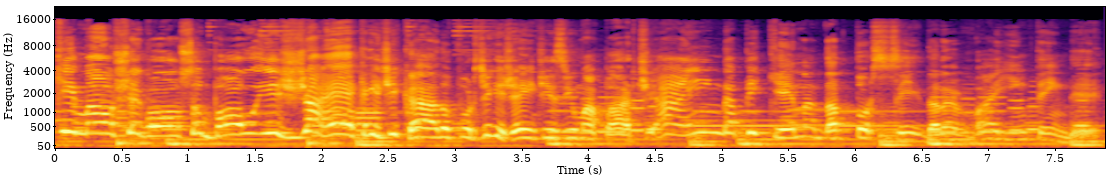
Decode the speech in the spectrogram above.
que mal chegou ao São Paulo e já é criticado por dirigentes e uma parte ainda pequena da torcida, né? Vai entender.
